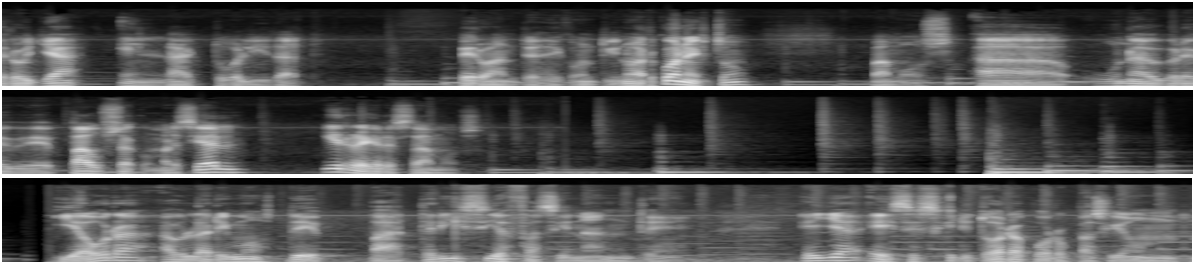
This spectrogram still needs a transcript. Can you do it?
pero ya en la actualidad. Pero antes de continuar con esto, vamos a una breve pausa comercial y regresamos. Y ahora hablaremos de Patricia Fascinante. Ella es escritora por pasión,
